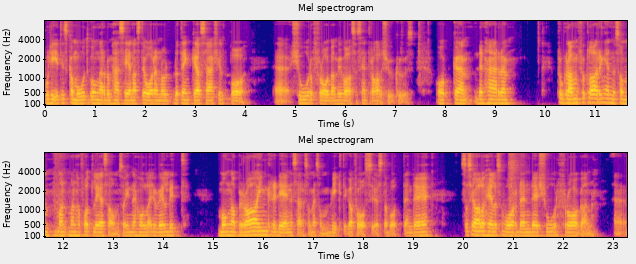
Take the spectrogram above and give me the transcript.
politiska motgångar de här senaste åren och då tänker jag särskilt på uh, jourfrågan vid Vasa centralsjukhus. Och uh, den här programförklaringen som man, man har fått läsa om så innehåller ju väldigt många bra ingredienser som är som viktiga för oss i Österbotten. Det är social och hälsovården, det är jourfrågan. Eh,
